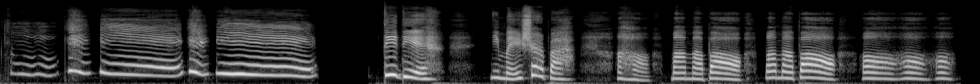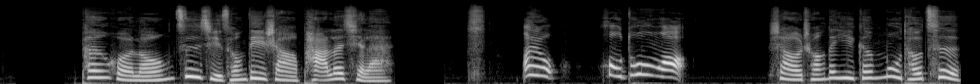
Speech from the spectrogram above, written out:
弟弟，你没事吧？啊，妈妈抱，妈妈抱，哦哦哦。喷火龙自己从地上爬了起来。哎呦，好痛啊！小床的一根木头刺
